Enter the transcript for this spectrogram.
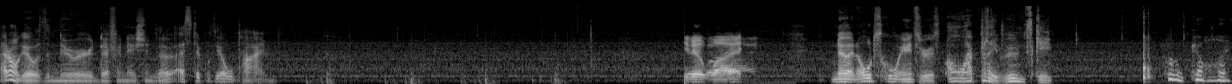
I don't go with the newer definitions. I I stick with the old time. You know why? No, an old school answer is, oh, I play RuneScape. Oh god.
